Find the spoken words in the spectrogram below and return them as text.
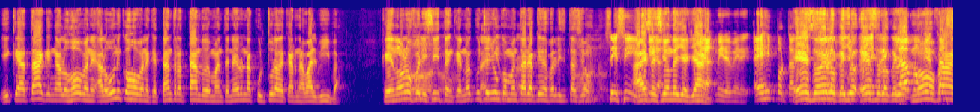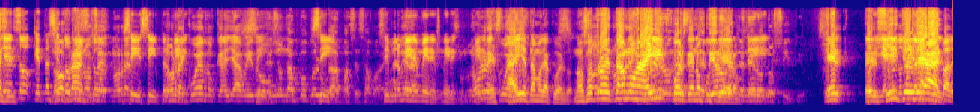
y que ataquen a los jóvenes, a los únicos jóvenes que están tratando de mantener una cultura de carnaval viva. Que no, lo feliciten, no, que no escuché yo un comentario aquí de felicitación. No, no. Sí, sí. A excepción de Yerjan. Mire, mire, es importante. Eso es lo que yo, eso es lo que yo, no, que está Francis. haciendo- que está no, haciendo Francis. No, Víctor. sé, no re- Sí, sí, pero no miren. recuerdo que haya habido Sí. Eso un- tampoco es Sí. lugar para hacer esa vaina. Sí, pero miren, miren, miren. No recuerdo. ahí estamos de acuerdo. Nosotros No, no estamos ahí porque nos pusieron. tener Sí. otro sitio. El, el sitio ideal,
